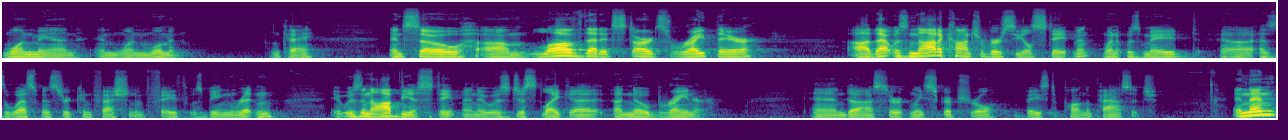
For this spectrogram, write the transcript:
one man and one woman. Okay? And so, um, love that it starts right there. Uh, that was not a controversial statement when it was made uh, as the Westminster Confession of Faith was being written. It was an obvious statement, it was just like a, a no brainer and uh, certainly scriptural based upon the passage. And then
